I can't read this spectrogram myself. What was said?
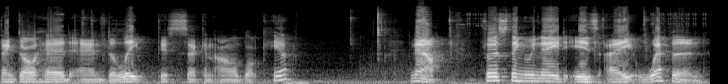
Then go ahead and delete this second armor block here. Now, first thing we need is a weapon.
